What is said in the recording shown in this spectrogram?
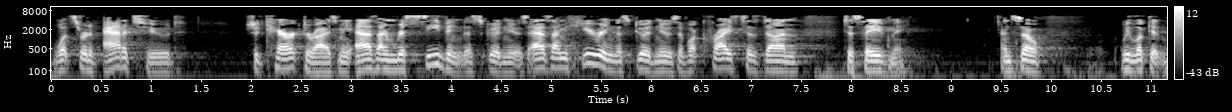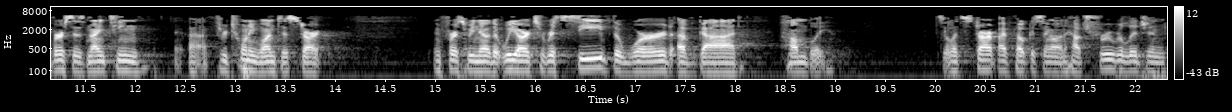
what sort of attitude should characterize me as I'm receiving this good news, as I'm hearing this good news of what Christ has done to save me? And so we look at verses 19 uh, through 21 to start. And first, we know that we are to receive the Word of God humbly. So let's start by focusing on how true religion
